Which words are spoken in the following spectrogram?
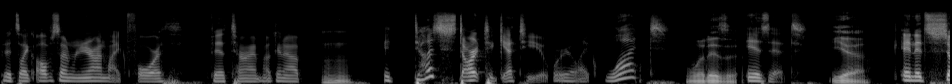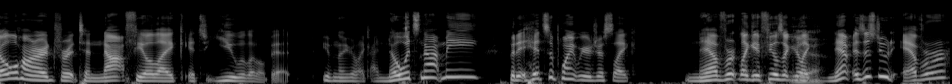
But it's like all of a sudden when you're on like fourth, fifth time hooking up, hmm it does start to get to you where you're like, what What is it? is it? Yeah. And it's so hard for it to not feel like it's you a little bit, even though you're like, I know it's not me, but it hits a point where you're just like, never, like it feels like you're Yeah. like, never, is this dude ever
